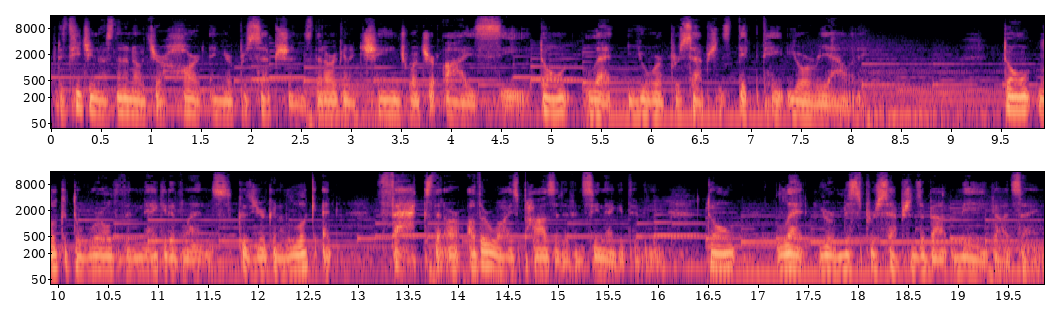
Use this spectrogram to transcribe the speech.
But it's teaching us, no, no, no, it's your heart and your perceptions that are going to change what your eyes see. Don't let your perceptions dictate your reality. Don't look at the world with a negative lens because you're going to look at facts that are otherwise positive and see negativity. Don't let your misperceptions about me, God's saying,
